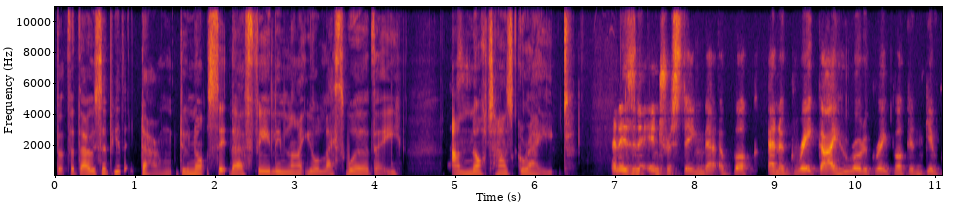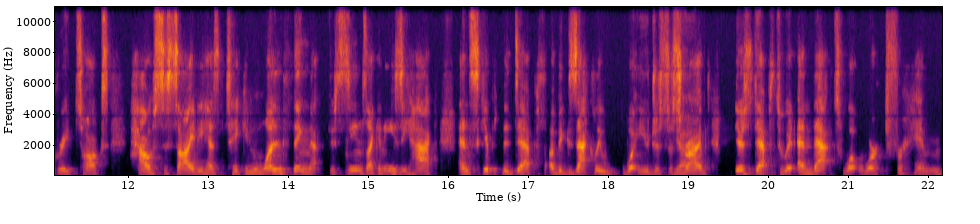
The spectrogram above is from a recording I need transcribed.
But for those of you that don't, do not sit there feeling like you're less worthy and not as great. And isn't it interesting that a book and a great guy who wrote a great book and give great talks, how society has taken one thing that just seems like an easy hack and skipped the depth of exactly what you just described. Yeah. There's depth to it, and that's what worked for him.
